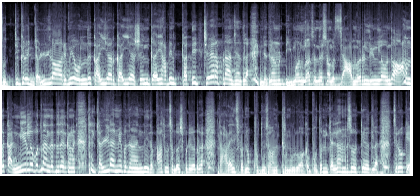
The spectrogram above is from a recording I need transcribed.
சுத்திக்கிற எல்லாருமே வந்து கையார் கையார் ஷெங் கையார் அப்படின்னு கத்தி சேரப்பட அந்த இடத்துல இந்த இடத்துல நம்ம டீமானுங்களாம் சந்தோஷம் நம்ம சாமர்லின்ல வந்து ஆனந்த கண்ணீரில் பார்த்தீங்கன்னா இந்த இடத்துல இருக்காங்க. ஸோ எல்லாருமே பார்த்தீங்கன்னா வந்து இதை பார்த்து சந்தோஷப்பட்டு இருக்கா இந்த அலையன்ஸ் பார்த்தீங்கன்னா புதுசாக வந்து திரும்ப உருவாக்க போதும் எல்லாரும் மனசு ஓகே இடத்துல சரி ஓகே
